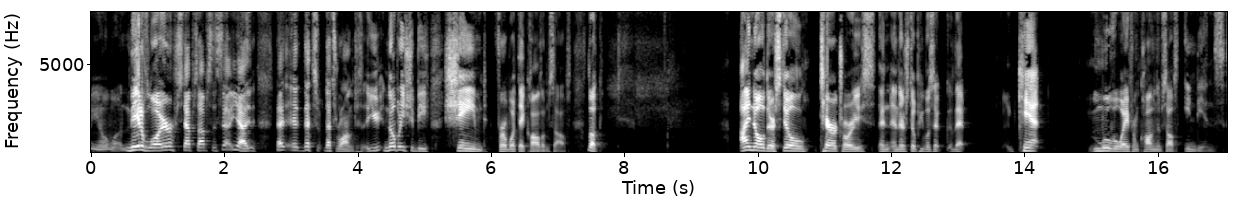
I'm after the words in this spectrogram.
you know, native lawyer steps up and says, "Yeah, that eh, that's that's wrong. You, nobody should be shamed for what they call themselves." Look, I know there's still territories and, and there's still people that that can't move away from calling themselves Indians.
